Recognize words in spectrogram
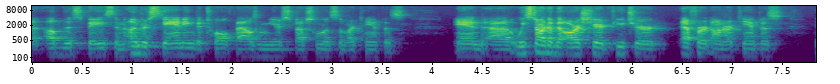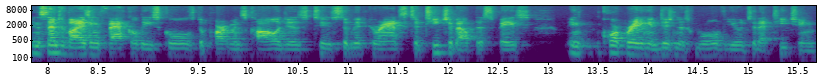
uh, of this space and understanding the 12,000 year specialness of our campus. And uh, we started the Our Shared Future effort on our campus, incentivizing faculty, schools, departments, colleges to submit grants to teach about this space, incorporating indigenous worldview into that teaching.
